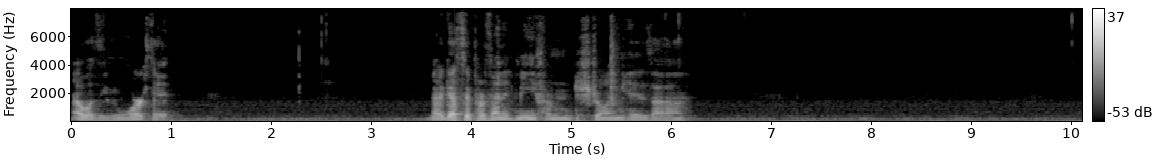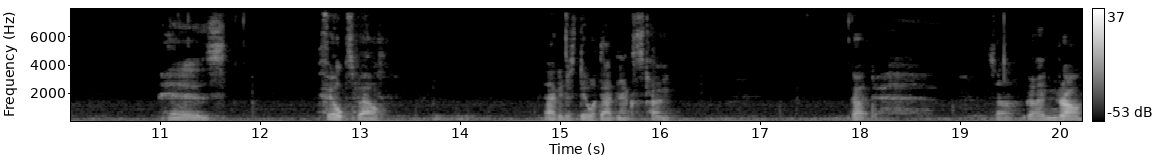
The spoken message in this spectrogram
That wasn't even worth it. But I guess it prevented me from destroying his, uh... His... Field spell. I could just deal with that next turn. Good. So, go ahead and draw.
